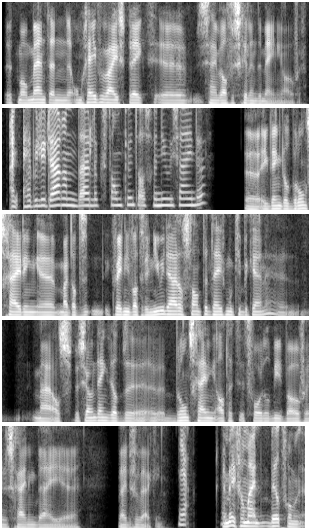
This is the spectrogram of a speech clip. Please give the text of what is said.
het moment en de omgeving waar je spreekt, uh, zijn wel verschillende meningen over. En hebben jullie daar een duidelijk standpunt als Renew zijnde? Uh, ik denk dat bronscheiding, uh, maar dat is, ik weet niet wat Renew daar als standpunt heeft, moet je bekennen. maar als persoon denk ik dat de bronscheiding altijd het voordeel biedt boven scheiding bij, bij de verwerking. Ja. En even van mijn beeldvorming.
